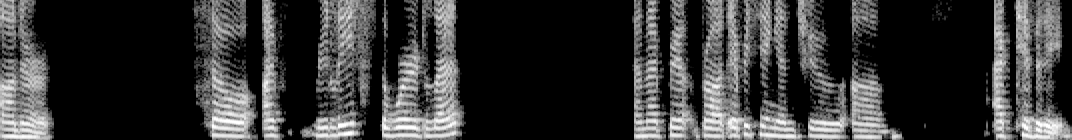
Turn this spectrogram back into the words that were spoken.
on earth. So I've released the word let, and I brought everything into um, activity.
